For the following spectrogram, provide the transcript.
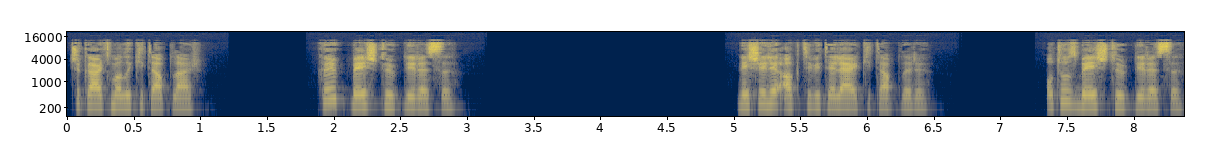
Çıkartmalı kitaplar. 45 Türk Lirası. Neşeli aktiviteler kitapları. 35 Türk Lirası.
